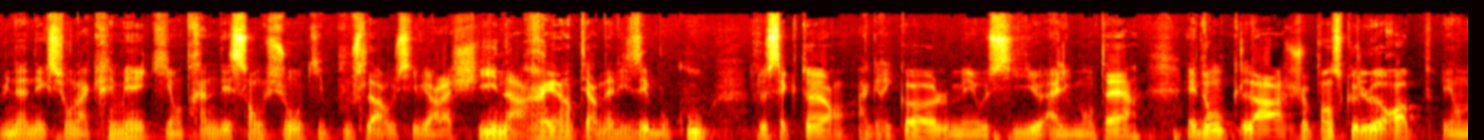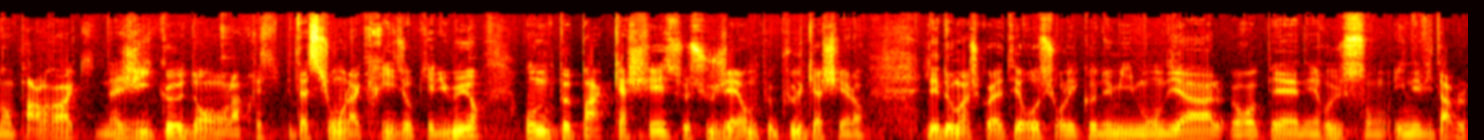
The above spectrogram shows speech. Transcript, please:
une annexion de la Crimée qui entraîne des sanctions qui poussent la Russie vers la Chine à réinternaliser beaucoup de secteurs agricoles, mais aussi euh, alimentaires. Et donc là, je pense que l'Europe, et on en parlera, qui n'agit que dans la précipitation, la crise au pied du mur, on ne peut pas cacher ce sujet, on ne peut plus le cacher. Alors, les dommages collatéraux sur l'économie mondiale, européenne et russe sont inévitables.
